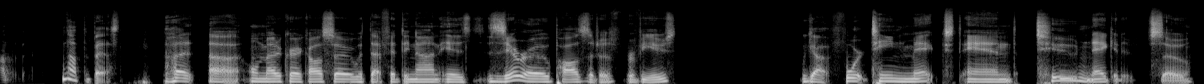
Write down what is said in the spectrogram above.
not the best. not the best. But uh, on Metacritic, also with that 59 is zero positive reviews. We got 14 mixed and two negative. So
